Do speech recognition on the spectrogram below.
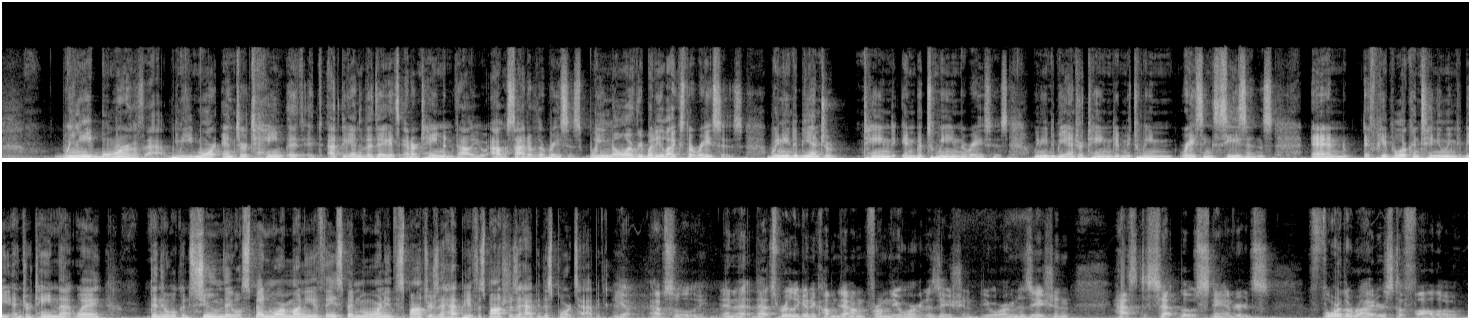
we need more of that. We need more entertainment. At the end of the day, it's entertainment value outside of the races. We know everybody likes the races. We need to be entertained in between the races. We need to be entertained in between racing seasons. And if people are continuing to be entertained that way, then they will consume. They will spend more money. If they spend more money, the sponsors are happy. If the sponsors are happy, the sport's happy. Yeah, absolutely. And that's really going to come down from the organization. The organization has to set those standards for the riders to follow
